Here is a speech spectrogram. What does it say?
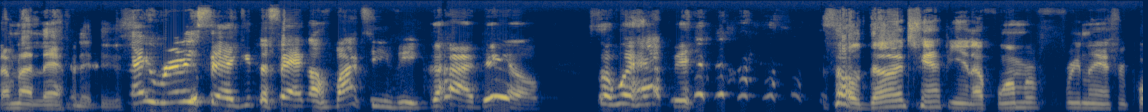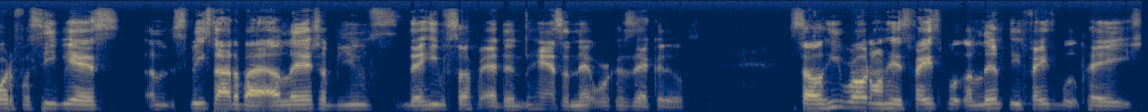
I'm not laughing at this. They really said get the fag off my TV. God damn. So what happened? So Don Champion, a former freelance reporter for CBS, uh, speaks out about alleged abuse that he was suffered at the hands of network executives. So he wrote on his Facebook, a lengthy Facebook page,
